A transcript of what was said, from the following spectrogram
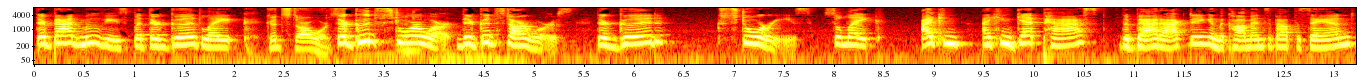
they're bad movies, but they're good like Good Star Wars. they're good Star Wars. They're good Star Wars. They're good stories. So like I can I can get past the bad acting and the comments about the sand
